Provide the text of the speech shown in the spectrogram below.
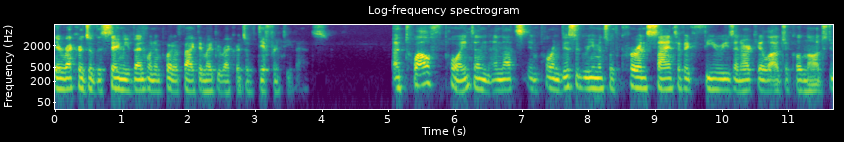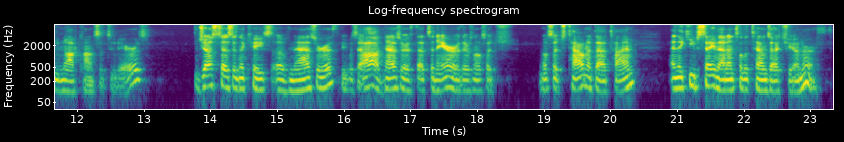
they're records of the same event when in point of fact they might be records of different events. A 12th point, and, and that's important disagreements with current scientific theories and archaeological knowledge do not constitute errors just as in the case of Nazareth, people say, "Ah, Nazareth, that's an error. There's no such no such town at that time," and they keep saying that until the town's actually unearthed.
